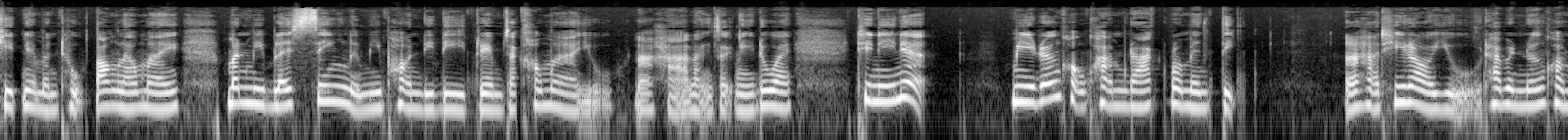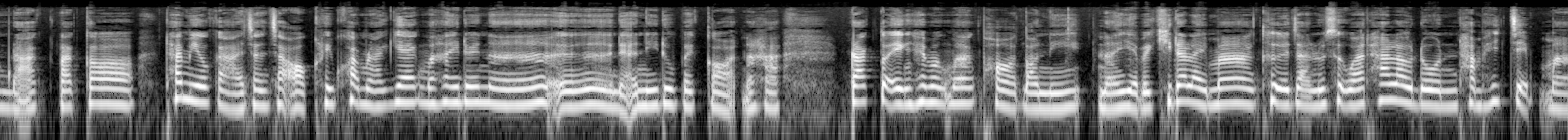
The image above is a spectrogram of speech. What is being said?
คิดเนี่ยมันถูกต้องแล้วไหม มันมี blessing หรือมีพรดีๆ เตรียมจะเข้ามาอยู่นะคะ หลังจากนี้ด้วย ทีนี้เนี่ยมีเรื่องของความรักโรแมนติกนะคะที่รออยู่ถ้าเป็นเรื่องความรัก แล้วก็ถ้ามีโอกาสอาจารย์จะออกคลิปความรักแยกมาให้ด้วยนะ เออ เดี๋ยวอันนี้ดูไปก่อนนะคะ รักตัวเองให้มากๆ พอตอนนี้นะอย่าไปคิดอะไรมาก คืออาจารย์รู้สึกว่าถ้าเราโดนทำให้เจ็บมา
